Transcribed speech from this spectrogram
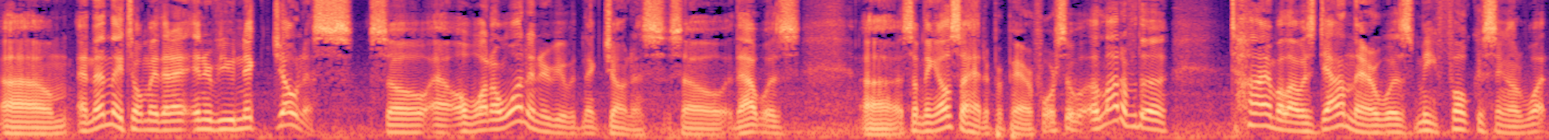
um, and then they told me that I interview Nick Jonas, so uh, a one-on-one interview with Nick Jonas. So that was uh, something else I had to prepare for. So a lot of the time while I was down there was me focusing on what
